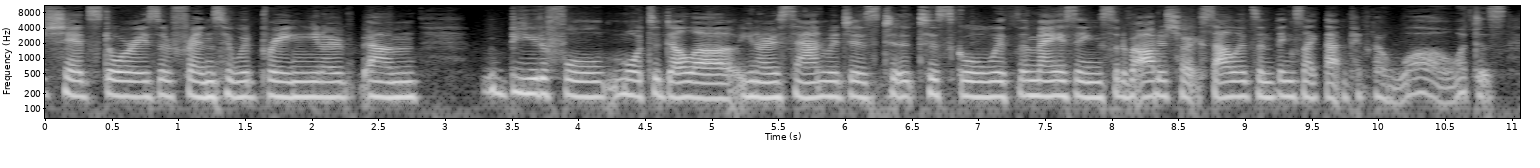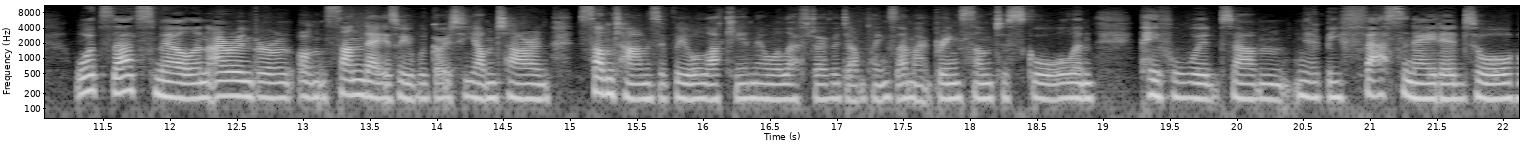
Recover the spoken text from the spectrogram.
shared stories of friends who would bring, you know, um, beautiful mortadella, you know, sandwiches to, to school with amazing sort of artichoke salads and things like that. And people go, whoa, what does, what's that smell? And I remember on Sundays we would go to Yum Cha and sometimes if we were lucky and there were leftover dumplings, I might bring some to school and people would, um, you know, be fascinated or,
